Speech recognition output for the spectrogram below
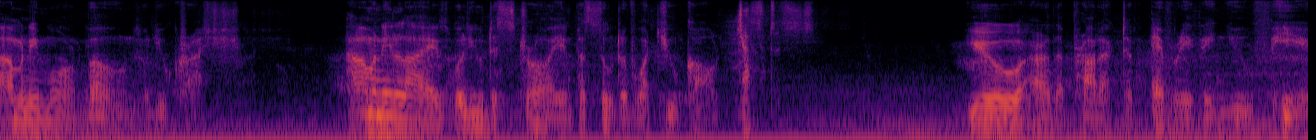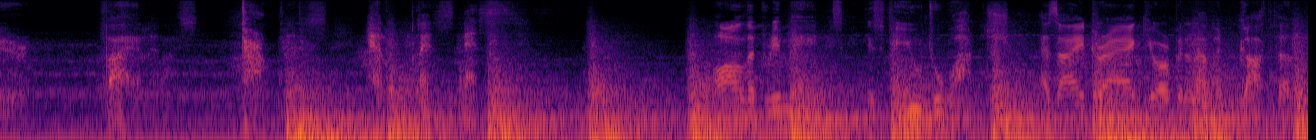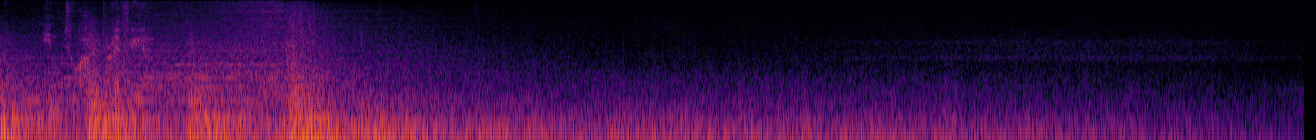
How many more bones will you crush? How many lives will you destroy in pursuit of what you call justice? You are the product of everything you fear. Violence, darkness, helplessness. All that remains is for you to watch as I drag your beloved Gotham into oblivion.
